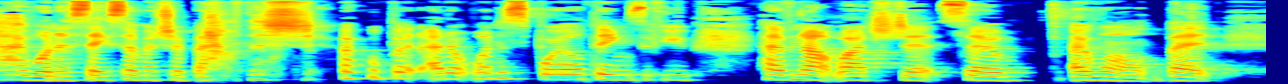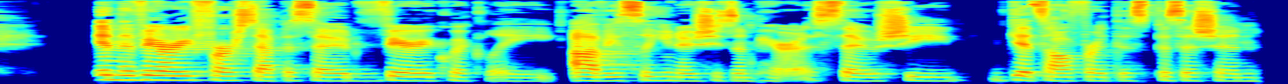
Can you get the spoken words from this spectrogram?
I want to say so much about the show, but I don't want to spoil things if you have not watched it. So I won't. But in the very first episode, very quickly, obviously, you know, she's in Paris. So she gets offered this position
